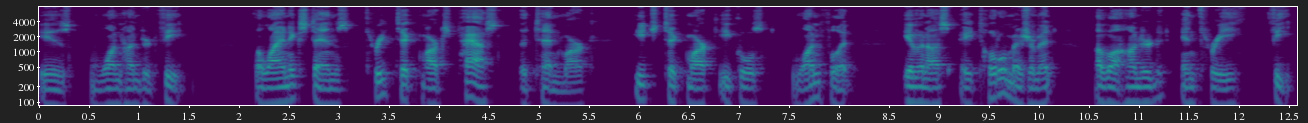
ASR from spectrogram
is 100 feet. The line extends 3 tick marks past the 10 mark. Each tick mark equals 1 foot, giving us a total measurement of 103 feet.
